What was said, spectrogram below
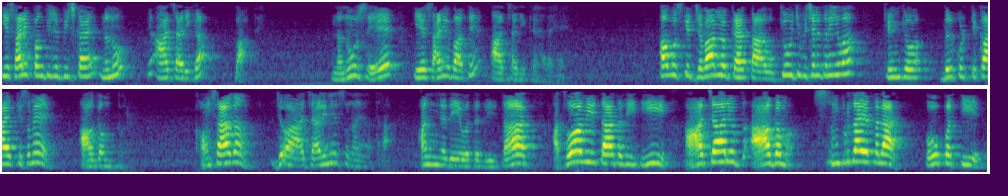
ये सारी पंक्ति जो बीच का है, ननु, ये आचार्य का बात। ननु से ये सारी बातें आचार्य कह रहे हैं। अब उसके जवाब में कहता है, वो क्यों विचलित नहीं हुआ? क्योंकि बिल्कुल टिका है किसमें आगम पर। कौन सा आगम? जो आचार्य ने सुनाया था। अन्य देव तद्वितात अथोवीता तदीति आचार्युक्त आगम, संप्रदाय बला उपत्ति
